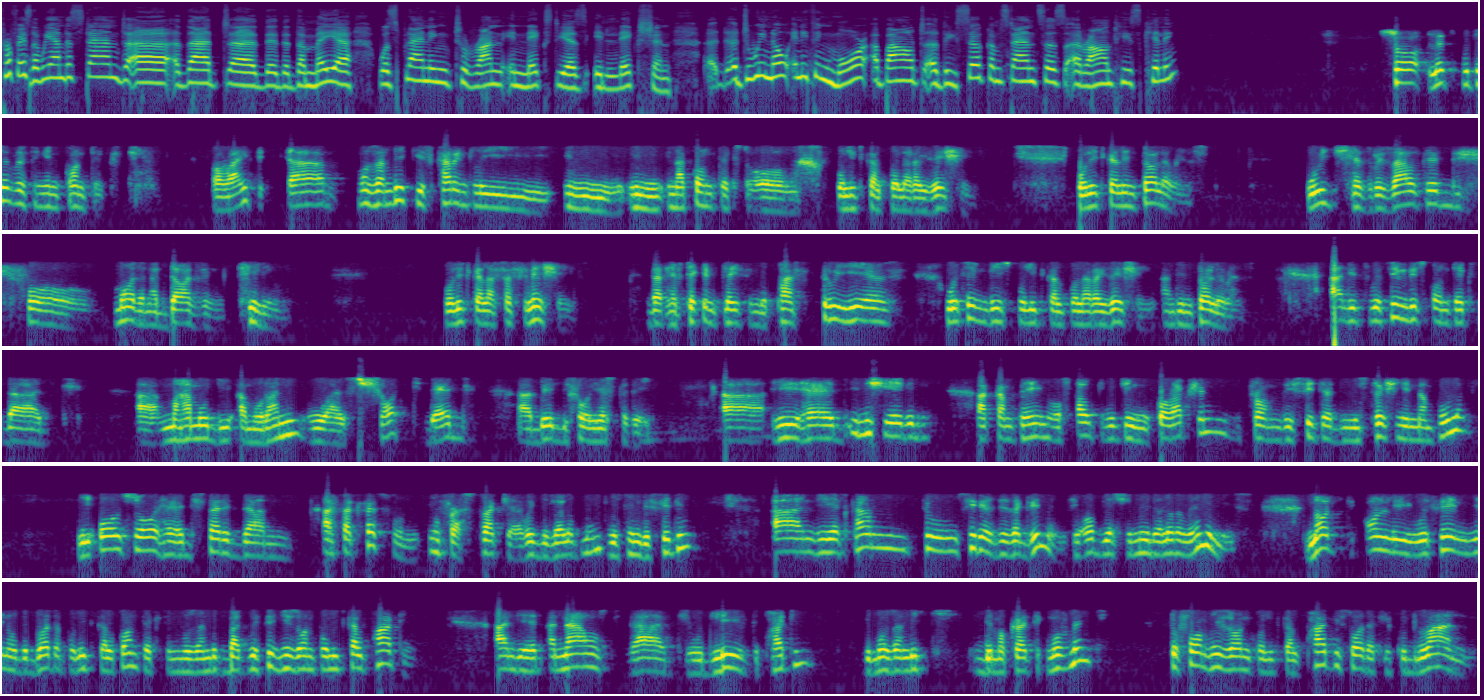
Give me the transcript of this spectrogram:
Professor, we understand uh, that uh, the, the, the mayor was planning to run in next year's election. Uh, do we know anything more about uh, the circumstances around his killing? So let's put everything in context. All right. Uh, Mozambique is currently in, in, in a context of political polarization, political intolerance, which has resulted for more than a dozen killings, political assassinations that have taken place in the past three years within this political polarization and intolerance. And it's within this context that uh, Mahamudo Amurane was shot dead uh, day before yesterday. Uh, he had initiated a campaign of outrooting corruption from the city administration in Nampula. He also had started um, a successful infrastructure redevelopment within the city. And he has come to serious disagreements. He obviously made a lot of enemies, not only within, you know, the broader political context in Mozambique, but within his own political party. And he had announced that he would leave the party, the Mozambique Democratic Movement, to form his own political party so that he could run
